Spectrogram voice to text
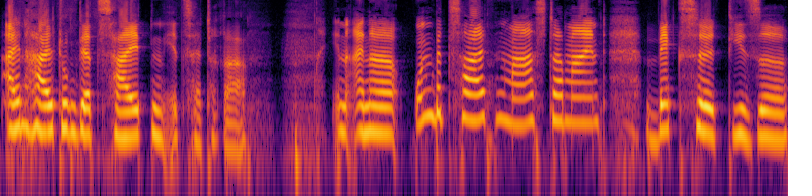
Einhaltung der Zeiten etc. In einer unbezahlten Mastermind wechselt diese,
